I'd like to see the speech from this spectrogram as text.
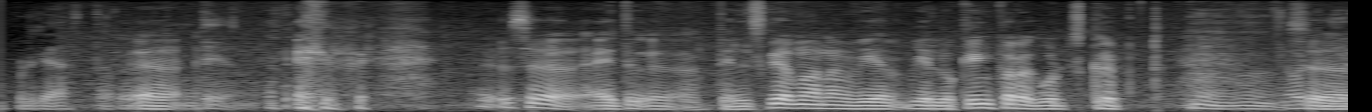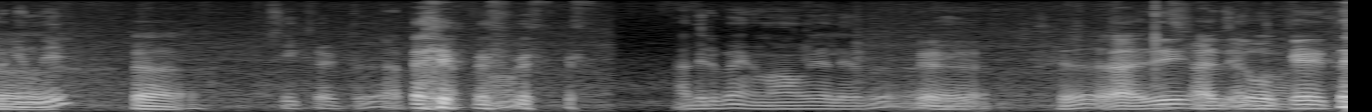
ఎప్పుడు చేస్తారు సో అయితే తెలుసుగా మనం we are looking for a good script secret అదిరిపోయింది మామూలుగా లేదు. అది అది ఓకే అయితే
